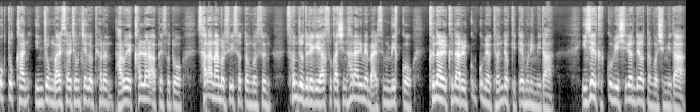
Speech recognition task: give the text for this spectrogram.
혹독한 인종 말살 정책을 펴는 바로의 칼날 앞에서도 살아남을 수 있었던 것은 선조들에게 약속하신 하나님의 말씀을 믿고 그날 그날을 꿈꾸며 견뎠기 때문입니다. 이제 그 꿈이 실현되었던 것입니다.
